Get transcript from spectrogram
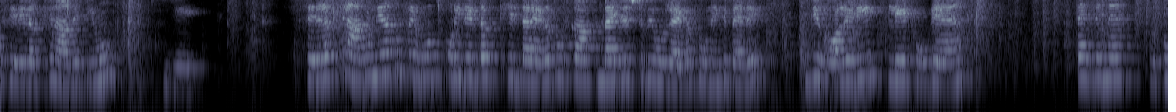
सेरेलक खिला देती हूँ। ये सेरेलक खिला दूँगी ना तो फिर वो थोड़ी देर तक खिलता रहेगा तो उसका डाइजेस्ट भी हो जाएगा सोने से पहले, क्योंकि ऑलरेडी लेट हो गया है। पहले मैं उसको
